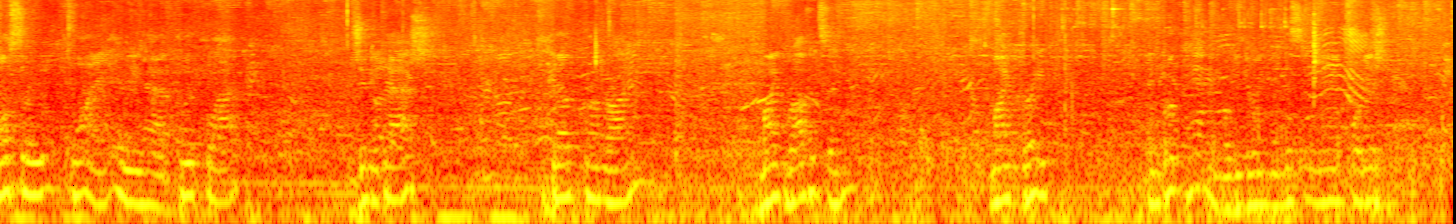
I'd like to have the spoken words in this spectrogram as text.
Also flying, we have Cliff Black, Jimmy Cash, Doug Crumrine, Mike Robinson, Mike Drake, and Brooke Hammond will be doing the Missing Man formation.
